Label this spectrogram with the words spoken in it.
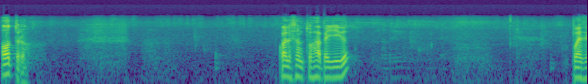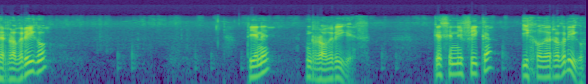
Otro. ¿Cuáles son tus apellidos? Pues de Rodrigo tiene Rodríguez. ¿Qué significa hijo de Rodrigo?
